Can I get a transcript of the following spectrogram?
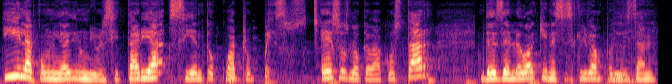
y la comunidad universitaria 104 pesos. Eso es lo que va a costar. Desde luego a quienes se inscriban pues les dan,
